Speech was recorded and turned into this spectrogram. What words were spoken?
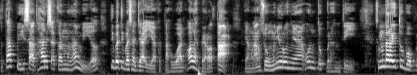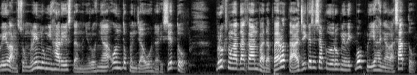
Tetapi saat Haris akan mengambil, tiba-tiba saja ia ketahuan oleh Perota yang langsung menyuruhnya untuk berhenti. Sementara itu Bobley langsung melindungi Haris dan menyuruhnya untuk menjauh dari situ. Brooks mengatakan pada Perota jika sisa peluru milik Bobley hanyalah satu.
